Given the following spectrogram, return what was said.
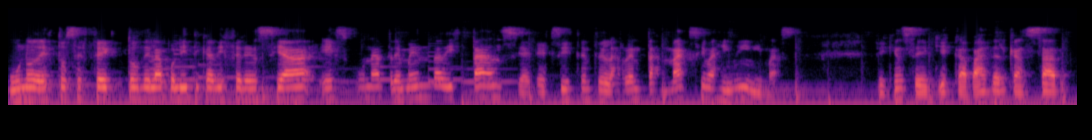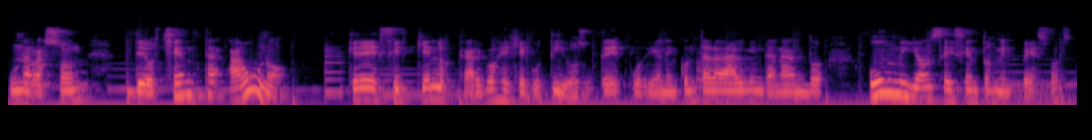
Uno de estos efectos de la política diferenciada es una tremenda distancia que existe entre las rentas máximas y mínimas. Fíjense que es capaz de alcanzar una razón de 80 a 1. Quiere decir que en los cargos ejecutivos ustedes podrían encontrar a alguien ganando 1.600.000 pesos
